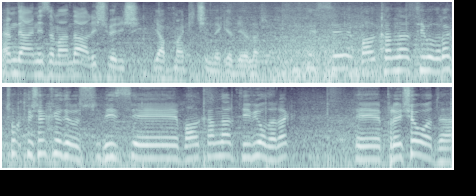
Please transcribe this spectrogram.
hem de aynı zamanda alışveriş yapmak için de geliyorlar. Biz de size Balkanlar TV olarak çok teşekkür ediyoruz. Biz e, Balkanlar TV olarak e, Preşova'da,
